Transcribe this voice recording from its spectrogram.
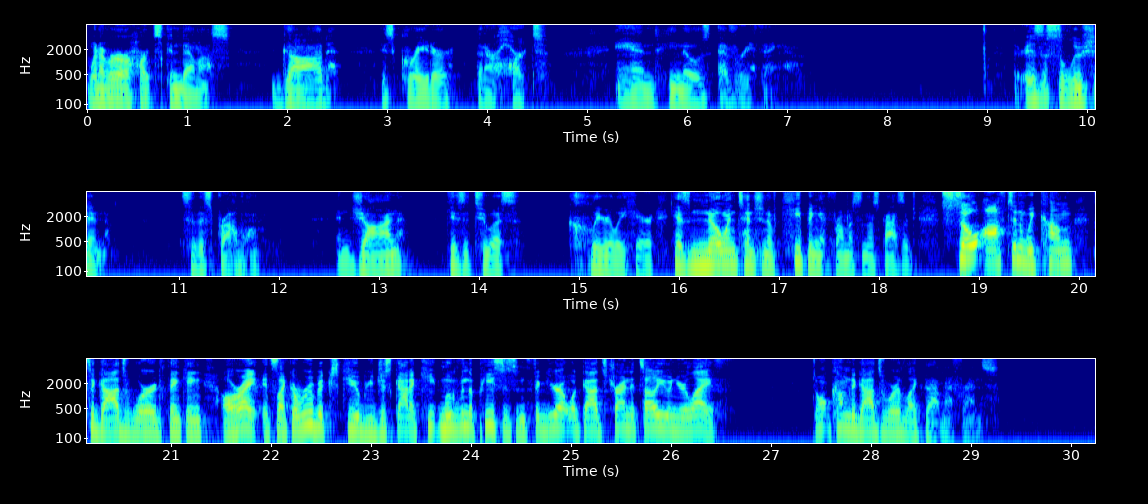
Whenever our hearts condemn us, God is greater than our heart, and He knows everything. There is a solution to this problem. And John gives it to us clearly here. He has no intention of keeping it from us in this passage. So often we come to God's word thinking, all right, it's like a Rubik's Cube. You just got to keep moving the pieces and figure out what God's trying to tell you in your life. Don't come to God's word like that, my friends.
